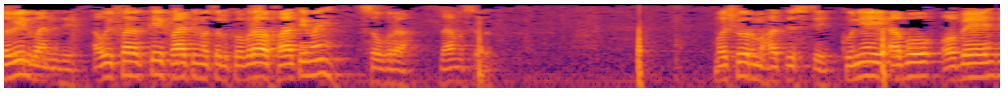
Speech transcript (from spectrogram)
طویل باندې دی او وی فرق کوي فاطمه الکبرى او فاطمه صغرا دا مسله مشهور محدث دی کنیه ابو عبید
